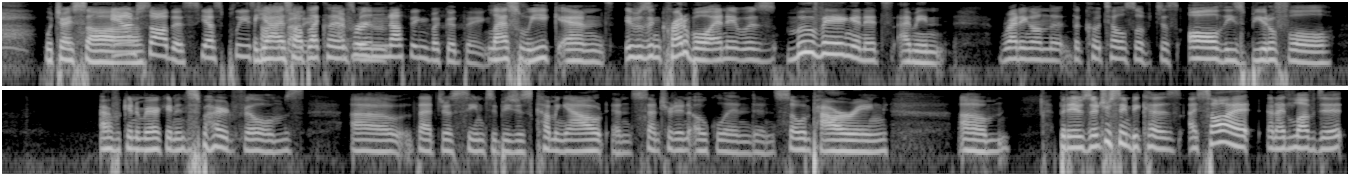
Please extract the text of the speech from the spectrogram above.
which I saw. and saw this. Yes, please. Talk yeah, I saw it. Black I've heard nothing but good things. last week and it was incredible and it was moving and it's i mean riding on the the coattails of just all these beautiful african american inspired films uh, that just seem to be just coming out and centered in oakland and so empowering um, but it was interesting because i saw it and i loved it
